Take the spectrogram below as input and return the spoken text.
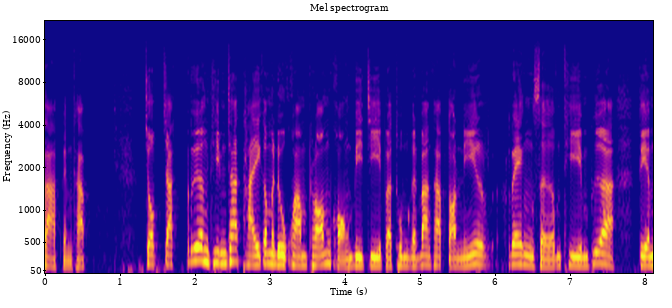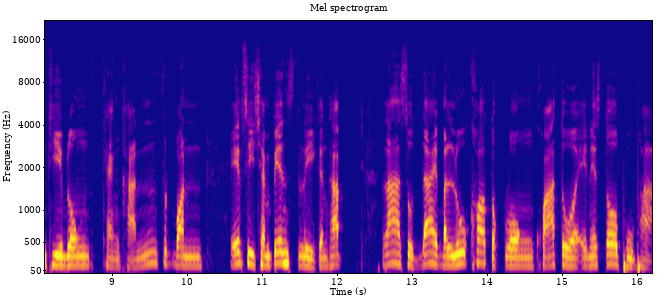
ทราบกันครับจบจากเรื่องทีมชาติไทยก็มาดูความพร้อมของ BG ประทุมกันบ้างครับ ตอนนี้เร่งเสริมทีมเพื่อเตรียมทีมลงแข่งขันฟุตบอล AFC Champions League กันครับ ล่าสุดได้บรรลุข้อตกลงคว้าตัวเอเนสโตภูผา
